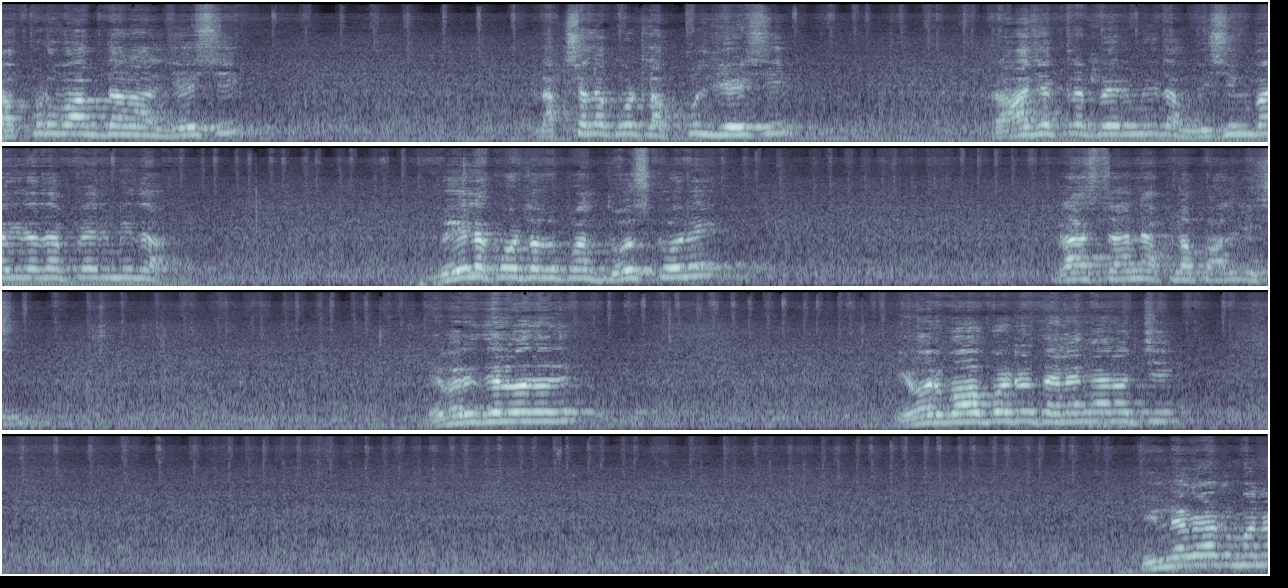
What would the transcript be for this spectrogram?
తప్పుడు వాగ్దానాలు చేసి లక్షల కోట్ల అప్పులు చేసి ప్రాజెక్టుల పేరు మీద మిషన్ భగీరథ పేరు మీద వేల కోట్ల రూపాయలు దోసుకొని రాష్ట్రాన్ని అప్పుల పాలు చేసింది ఎవరికి తెలియదు అది? ఎవరు బాగుపడరు తెలంగాణ వచ్చి. నిన్నగాక మన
